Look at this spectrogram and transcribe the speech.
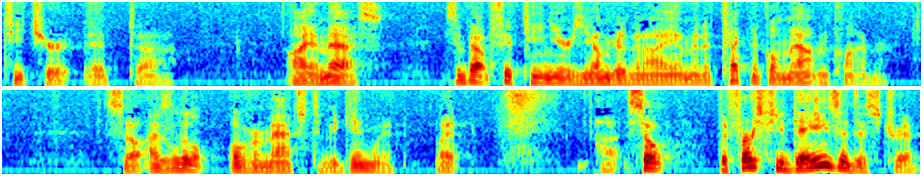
teacher at uh, IMS. He's about 15 years younger than I am and a technical mountain climber. So I was a little overmatched to begin with. But uh, so the first few days of this trip,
